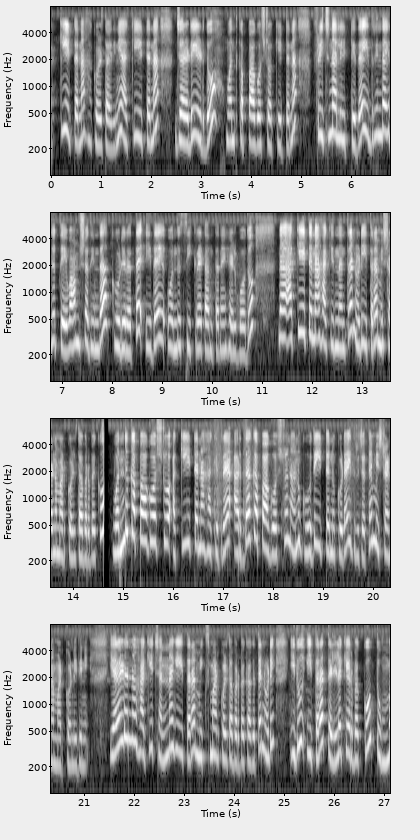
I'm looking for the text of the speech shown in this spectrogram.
ಅಕ್ಕಿ ಹಿಟ್ಟನ್ನು ಹಾಕೊಳ್ತಾ ಇದ್ದೀನಿ. ಅಕ್ಕಿ ಹಿಟ್ಟನ್ನು ಜರಡಿ ಹಿಡಿದು ಒಂದು ಕಪ್ ಆಗೋಷ್ಟು ಅಕ್ಕಿ ಹಿಟ್ಟನ್ನು ಫ್ರಿಜ್ನಲ್ಲಿ ಇಟ್ಟಿದೆ. ಇದರಿಂದ ಇದು ತೇವಾಂಶದಿಂದ ಕೂಡಿರುತ್ತೆ. ಇದೇ ಒಂದು ಸೀಕ್ರೆಟ್ ಅಂತಲೇ ಹೇಳ್ಬೋದು. ನಾ ಅಕ್ಕಿ ಹಿಟ್ಟನ್ನು ಹಾಕಿದ ನಂತರ ನೋಡಿ ಈ ಥರ ಮಿಶ್ರಣ ಮಾಡ್ಕೊಳ್ತಾ ಬರಬೇಕು. ಒಂದು ಕಪ್ ಆಗುವಷ್ಟು ಅಕ್ಕಿ ಹಿಟ್ಟನ್ನು ಹಾಕಿದರೆ ಅರ್ಧ ಕಪ್ ಆಗುವಷ್ಟು ನಾನು ಗೋಧಿ ಹಿಟ್ಟನ್ನು ಕೂಡ ಇದ್ರ ಜೊತೆ ಮಿಶ್ರಣ ಮಾಡ್ಕೊಂಡಿದ್ದೀನಿ. ಎರಡನ್ನು ಹಾಕಿ ಚೆನ್ನಾಗಿ ಈ ಥರ ಮಿಕ್ಸ್ ಮಾಡ್ಕೊಳ್ತಾ ಬರಬೇಕಾಗುತ್ತೆ. ನೋಡಿ, ಇದು ಈ ಥರ ತೆಳ್ಳಕ್ಕೆ ಇರಬೇಕು. ತುಂಬ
